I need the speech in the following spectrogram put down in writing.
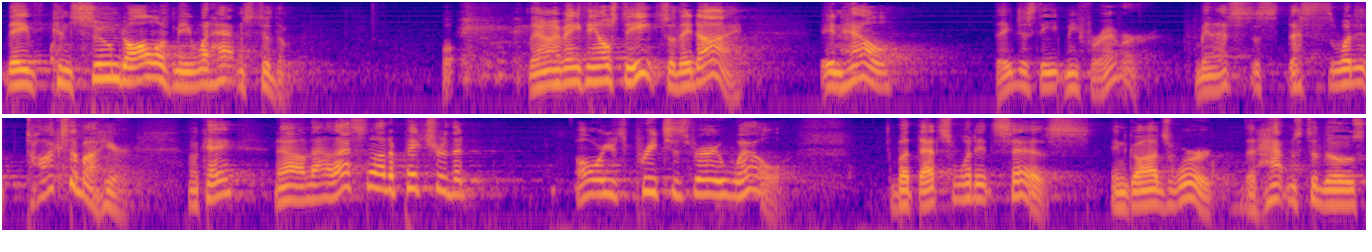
they've consumed all of me, what happens to them? Well, they don't have anything else to eat, so they die. In hell, they just eat me forever. I mean, that's just, that's what it talks about here. Okay? Now, now that's not a picture that always preaches very well, but that's what it says in God's word that happens to those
